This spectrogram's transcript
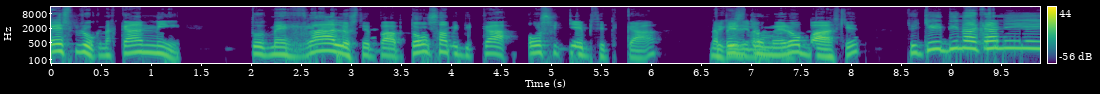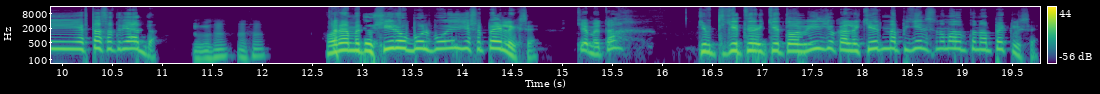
Westbrook να κάνει το μεγάλο step up τόσο αμυντικά όσο και επιθετικά, να Και ο παίζει KD να- τρομερό μπάσκετ και ο KD να κάνει 7 στα 30. Μμμ, μμμ. Ωραία, με το Hero Ball που ο ίδιος επέλεξε. Και μετά; Και, και, και το ίδιο καλοκαίρι να πηγαίνει στην ομάδα που τον απέκλεισε.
